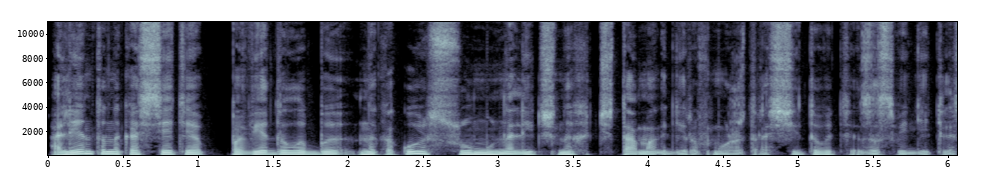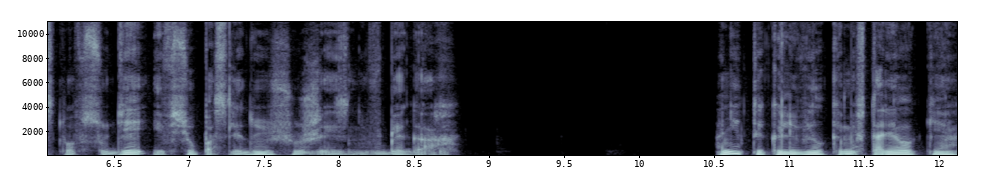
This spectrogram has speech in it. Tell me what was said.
А лента на кассете поведала бы, на какую сумму наличных чита Магдиров может рассчитывать за свидетельство в суде и всю последующую жизнь в бегах. Они тыкали вилками в тарелки,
